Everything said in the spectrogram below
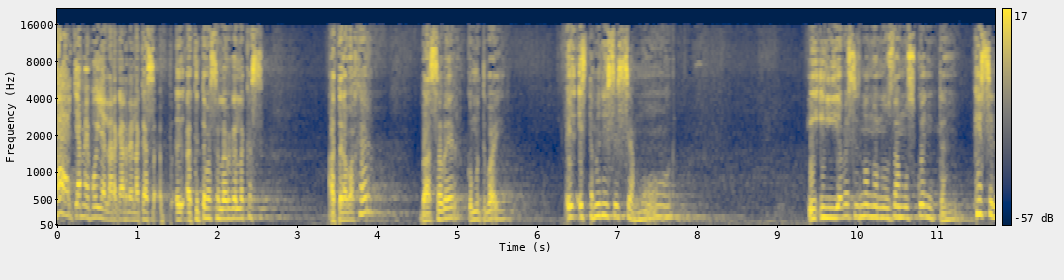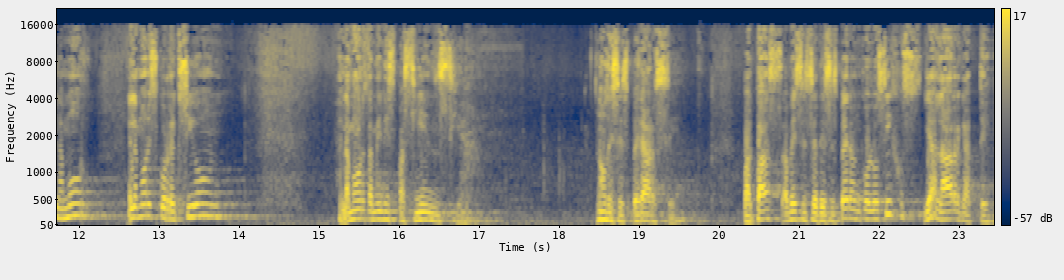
ay, ya me voy a largar de la casa. ¿A qué te vas a largar de la casa? ¿A trabajar? Vas a ver cómo te va a ir. Es, también es ese amor. Y, y, a veces no, no nos damos cuenta. ¿Qué es el amor? El amor es corrección. El amor también es paciencia. No desesperarse. Papás a veces se desesperan con los hijos. Ya lárgate.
